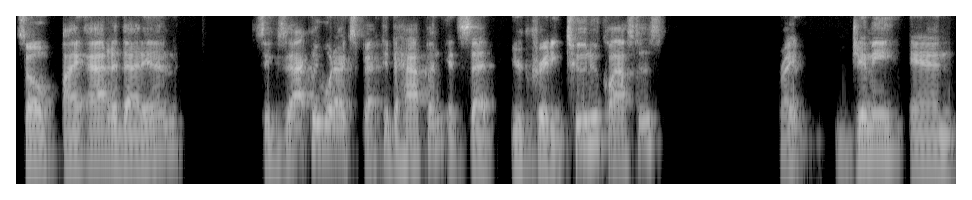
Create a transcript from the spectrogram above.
So I added that in. It's exactly what I expected to happen. It said you're creating two new classes, right? Jimmy and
